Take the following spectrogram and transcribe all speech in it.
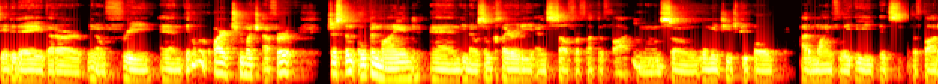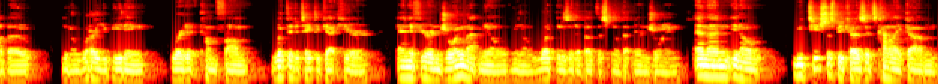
day to day that are you know free and they don't require too much effort. Just an open mind and you know some clarity and self-reflective thought. You know, mm-hmm. so when we teach people how to mindfully eat, it's the thought about you know what are you eating, where did it come from, what did it take to get here, and if you're enjoying that meal, you know what is it about this meal that you're enjoying, and then you know we teach this because it's kind of like um,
